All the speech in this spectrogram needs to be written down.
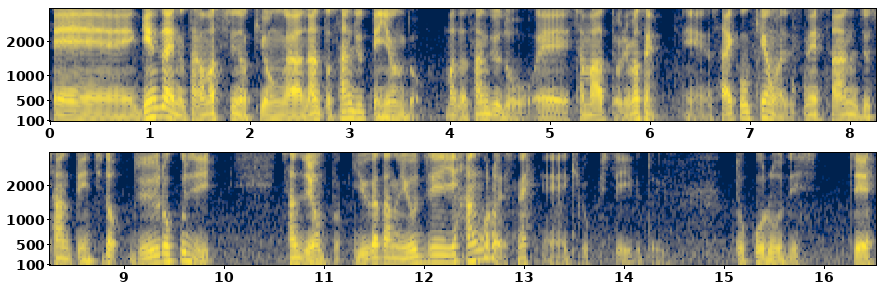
えー、現在の高松市の気温がなんと30.4度。まだ30度を、えー下回っておりません。えー最高気温はですね、33.1度、16時34分、夕方の4時半頃ですね、えー記録しているというところでして、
